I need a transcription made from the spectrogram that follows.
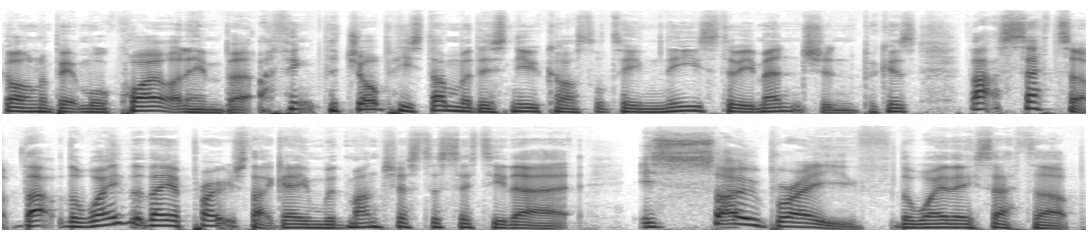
gone a bit more quiet on him, but I think the job he's done with this Newcastle team needs to be mentioned because that setup, that the way that they approached that game with Manchester City there is so brave. The way they set up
